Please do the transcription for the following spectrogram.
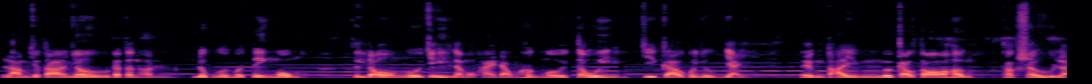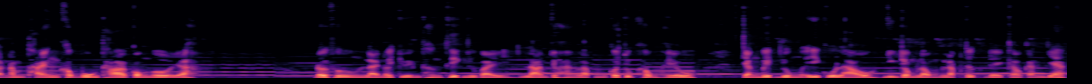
làm cho ta nhớ ra tình hình lúc ngươi mới tiến môn. Khi đó ngươi chỉ là một hài đồng hơn 10 tuổi, chỉ cao có như vậy. Hiện tại ngươi cao to hơn, thật sự là năm tháng không buông tha con người á. Đối phương lại nói chuyện thân thiết như vậy, làm cho Hàng Lập có chút không hiểu, chẳng biết dụng ý của lão, nhưng trong lòng lập tức đề cao cảnh giác.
